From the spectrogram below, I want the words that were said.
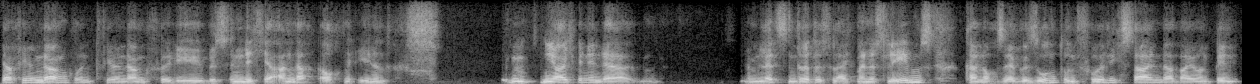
Ja, vielen Dank und vielen Dank für die besinnliche Andacht auch mit Ihnen. Ja, ich bin in der im letzten Drittel vielleicht meines Lebens, kann auch sehr gesund und fröhlich sein dabei und bin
